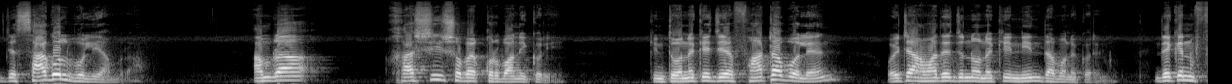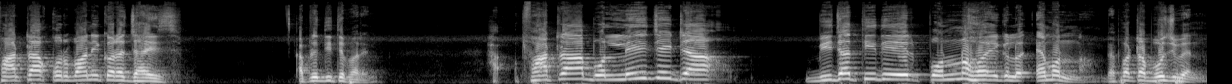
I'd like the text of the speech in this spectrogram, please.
যে ছাগল বলি আমরা। আমরা খাসি সবাই কোরবানি করি। কিন্তু অনেকে যে ফাটা বলেন, ওইটা আমাদের জন্য অনেকে নিন্দা মনে করেন। দেখেন, ফাটা কোরবানি করা জায়েজ। আপনি দিতে পারেন। ফাটা বললেই যে এটা বিজাতিদের পণ্য হয়ে গেল এমন না। ব্যাপারটা বুঝবেন।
